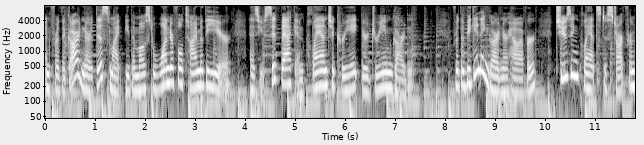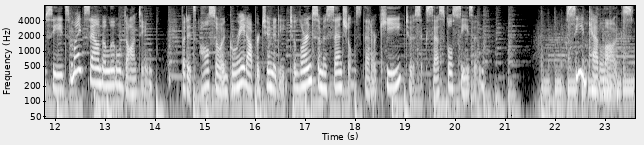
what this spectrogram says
and for the gardener, this might be the most wonderful time of the year as you sit back and plan to create your dream garden. For the beginning gardener, however, choosing plants to start from seeds might sound a little daunting but it's also a great opportunity to learn some essentials that are key to a successful season. Seed catalogs.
